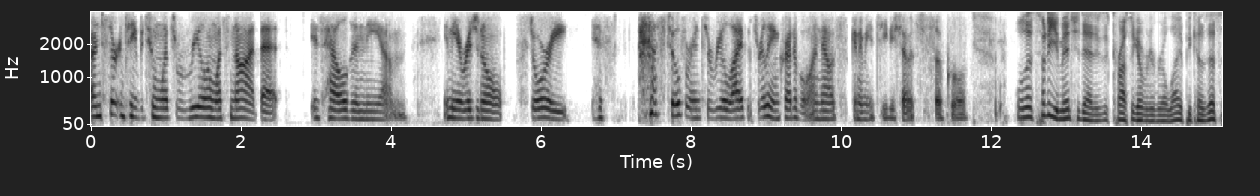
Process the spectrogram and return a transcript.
uncertainty between what's real and what's not that is held in the um in the original story has passed over into real life. It's really incredible. And now it's going to be a tv show. It's just so cool. Well, that's funny you mentioned that. It's just crossing over to real life because that's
